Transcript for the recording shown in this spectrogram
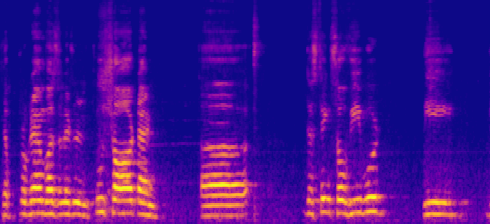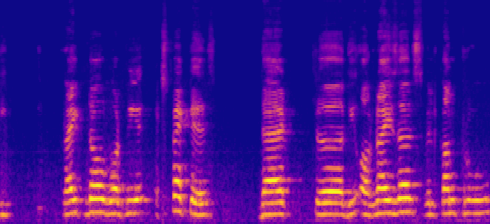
The program was a little too short and uh, this thing. So we would the the right now what we expect is that uh, the organizers will come through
